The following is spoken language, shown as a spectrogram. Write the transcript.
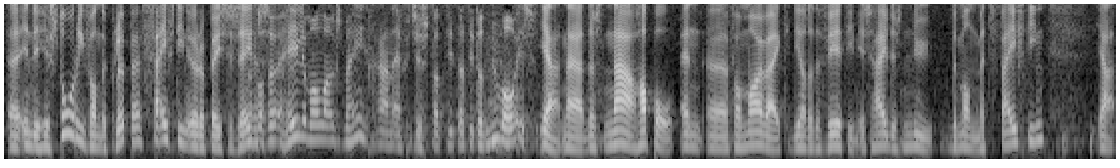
eh, in de historie van de club. Hè. 15 Europese zegens. Het was er helemaal langs me heen gegaan eventjes, dat hij dat, hij dat nu al is. Ja, nou ja, dus na Happel en Van Marwijk, die hadden de 14, is hij dus nu de man met 15. Ja,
